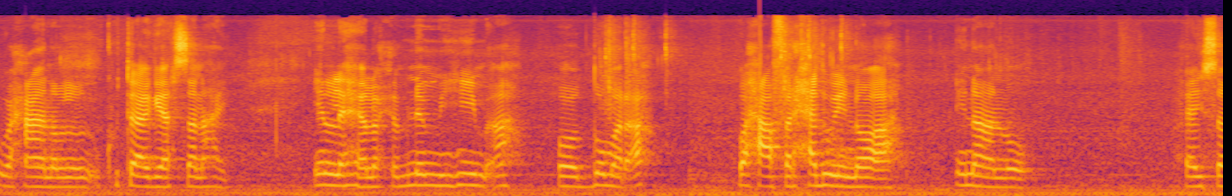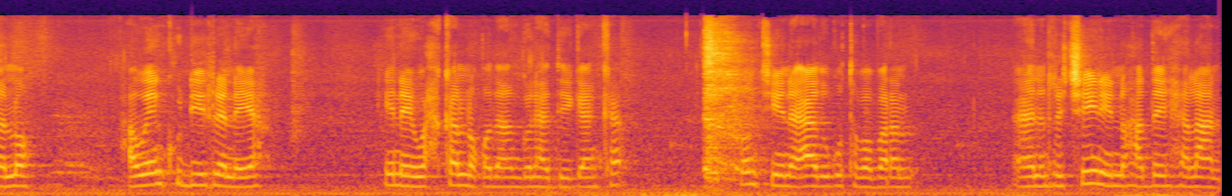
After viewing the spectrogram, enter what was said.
waxaana ku taageersanahay in la helo xubno muhiim ah oo dumar ah. Waxaa farxad weyn oo ah inaanu haysano haween ku dhiiranaya inay wax ka noqdaan golaha deegaanka. Runtiina aada ugu tababaran. Aanan rajaynayno hadday helaan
